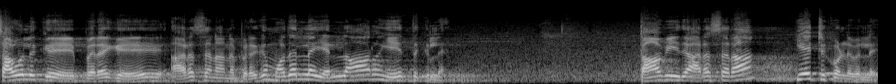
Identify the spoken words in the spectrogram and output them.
சவுலுக்கு பிறகு அரசனான பிறகு முதல்ல எல்லாரும் ஏற்றுக்கல தாவீது அரசரா ஏற்றுக்கொள்ளவில்லை.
